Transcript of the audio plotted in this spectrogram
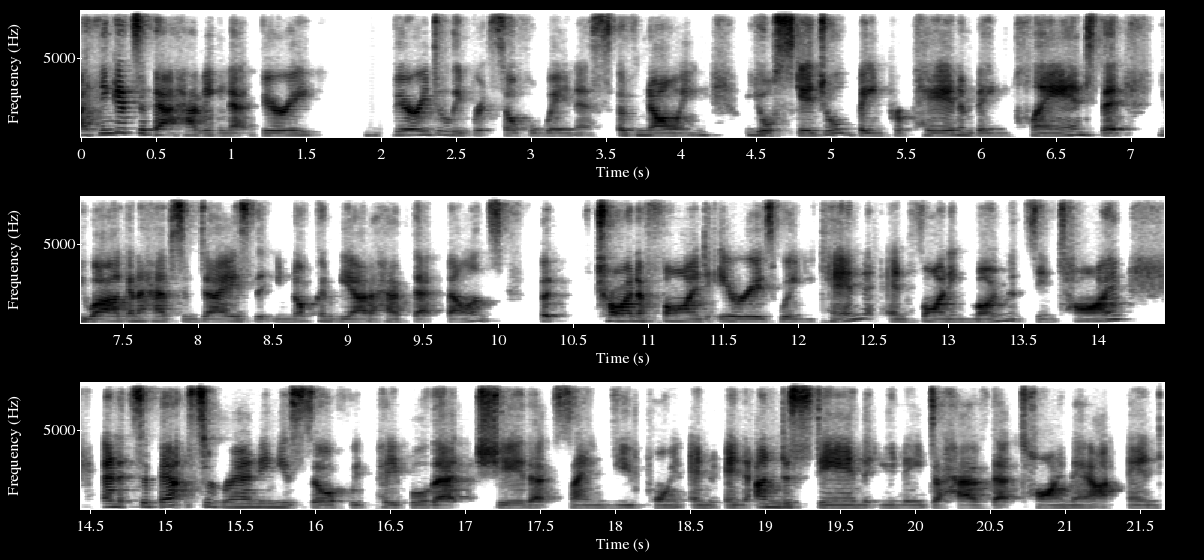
I think it's about having that very very deliberate self awareness of knowing your schedule, being prepared and being planned that you are going to have some days that you're not going to be able to have that balance, but trying to find areas where you can and finding moments in time. And it's about surrounding yourself with people that share that same viewpoint and, and understand that you need to have that time out and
